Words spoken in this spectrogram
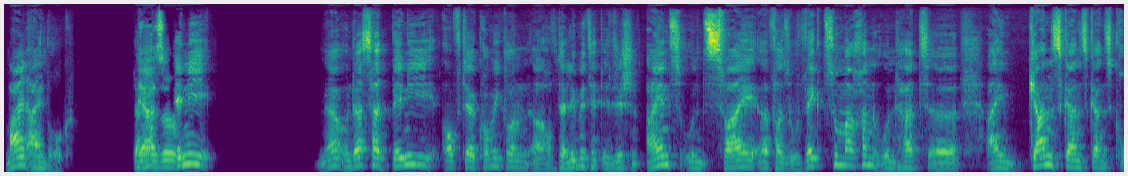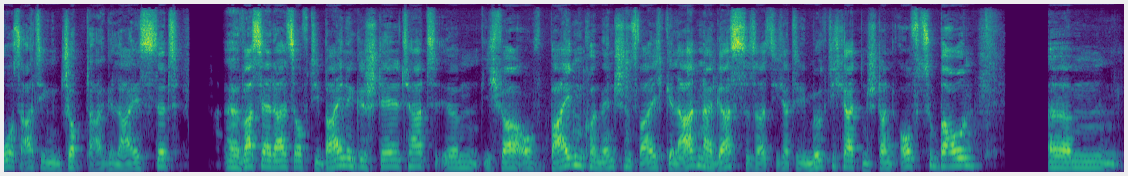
Mein Eindruck. Da ja, also Benny, ja, und das hat Benny auf der Comic-Con, äh, auf der Limited Edition 1 und 2 äh, versucht wegzumachen und hat äh, einen ganz, ganz, ganz großartigen Job da geleistet. Äh, was er da jetzt auf die Beine gestellt hat. Ähm, ich war auf beiden Conventions, war ich geladener Gast. Das heißt, ich hatte die Möglichkeit, einen Stand aufzubauen. Ähm,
